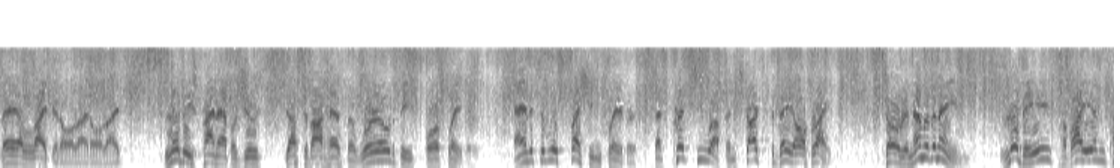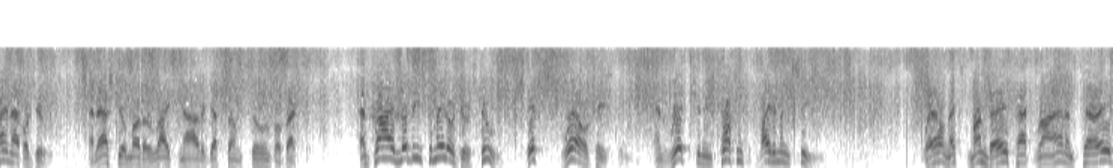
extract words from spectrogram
They'll like it all right, all right. Libby's pineapple juice just about has the world beat for flavor. And it's a refreshing flavor that pricks you up and starts the day off right. So remember the name, Libby's Hawaiian Pineapple Juice. And ask your mother right now to get some soon for breakfast. And try Libby's tomato juice, too. It's well tasting and rich in important vitamin C. Well, next Monday, Pat Ryan and Terry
